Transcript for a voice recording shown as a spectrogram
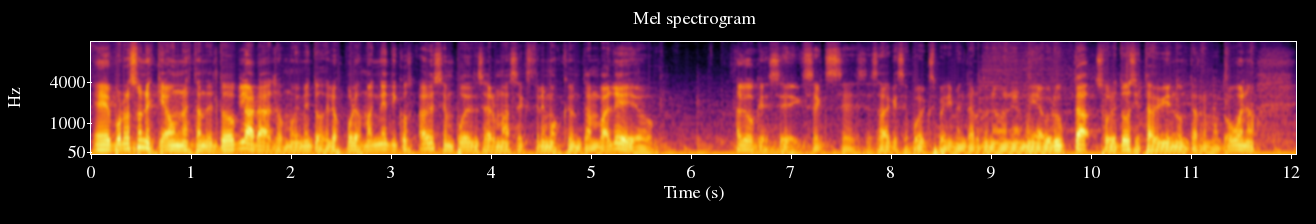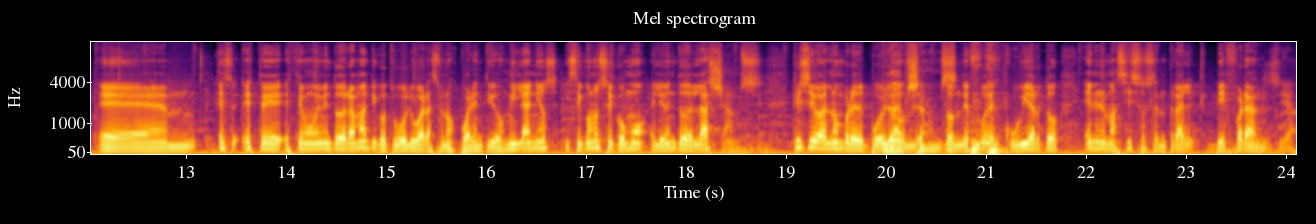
Eh, por razones que aún no están del todo claras, los movimientos de los polos magnéticos a veces pueden ser más extremos que un tambaleo. Algo que se, se- se- se sabe que se puede experimentar de una manera muy abrupta, sobre todo si estás viviendo un terremoto. Bueno, eh, es- este, este movimiento dramático tuvo lugar hace unos 42.000 años y se conoce como el evento de Las Champs, que lleva el nombre del pueblo donde, fue descubierto en el macizo central de Francia.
